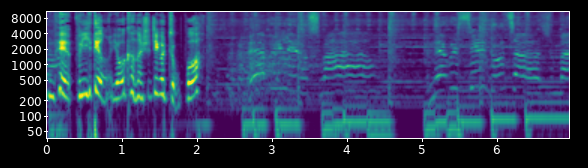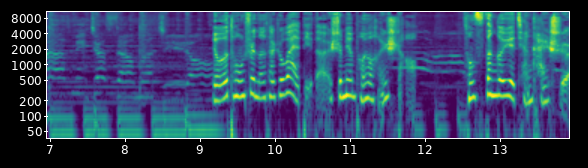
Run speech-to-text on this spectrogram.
那也不一定，有可能是这个主播。有个同事呢，他是外地的，身边朋友很少。从三个月前开始，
